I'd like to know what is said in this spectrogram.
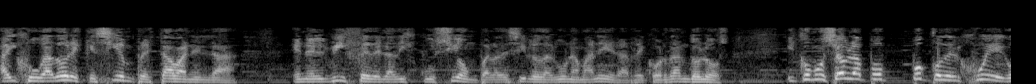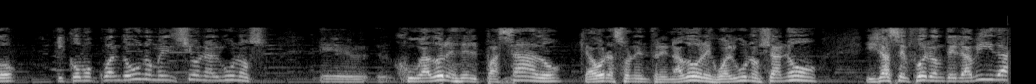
hay jugadores que siempre estaban en la en el bife de la discusión, para decirlo de alguna manera, recordándolos. Y como se habla poco del juego, y como cuando uno menciona algunos eh, jugadores del pasado, que ahora son entrenadores, o algunos ya no, y ya se fueron de la vida,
